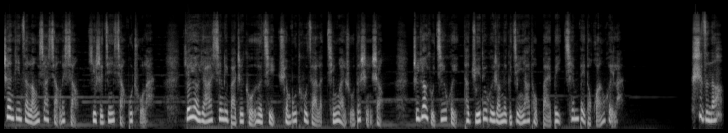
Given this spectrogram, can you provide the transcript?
站定在廊下想了想，一时间想不出来，咬咬牙，心里把这口恶气全部吐在了秦婉如的身上。只要有机会，他绝对会让那个贱丫头百倍千倍的还回来。世子呢？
